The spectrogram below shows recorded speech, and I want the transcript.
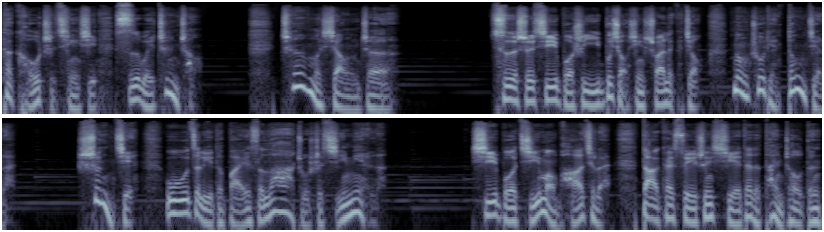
他口齿清晰，思维正常。这么想着，此时西伯是一不小心摔了个跤，弄出点动静来，瞬间屋子里的白色蜡烛是熄灭了。西伯急忙爬起来，打开随身携带的探照灯，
